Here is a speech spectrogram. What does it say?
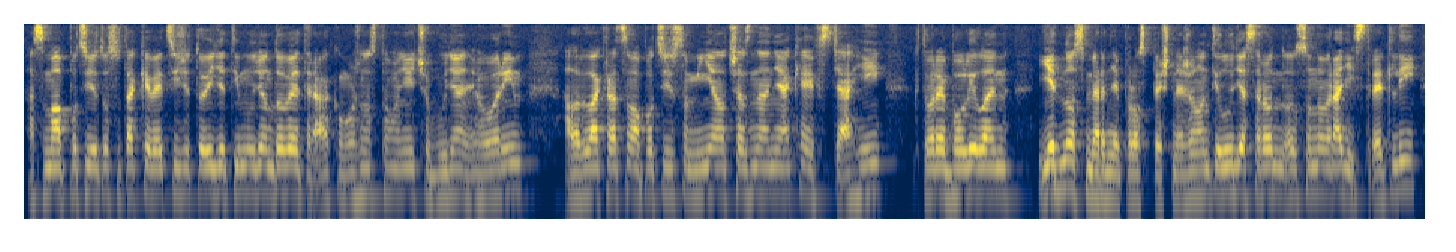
a som mal pocit, že to sú také veci, že to ide tým ľuďom do vetra, ako možno z toho niečo bude, nehovorím, ale veľakrát som mal pocit, že som míňal čas na nejaké vzťahy, ktoré boli len jednosmerne prospešné, že len tí ľudia sa so mnou radi stretli,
